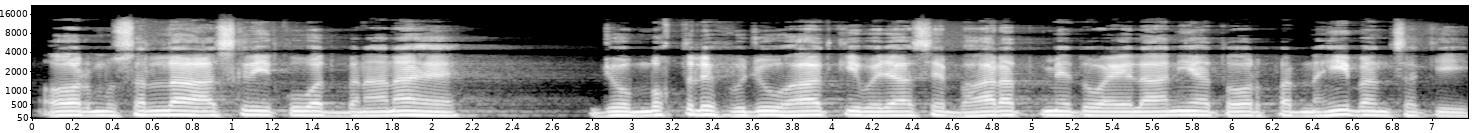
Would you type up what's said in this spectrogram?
اور مسلح عسکری قوت بنانا ہے، جو مختلف وجوہات کی وجہ سے بھارت میں تو اعلانیہ طور پر نہیں بن سکی۔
